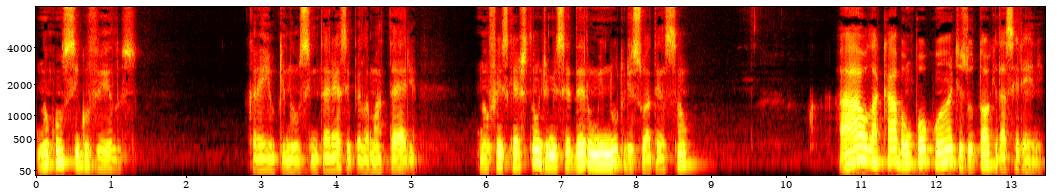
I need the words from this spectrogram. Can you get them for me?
não consigo vê-los. Creio que não se interesse pela matéria, não fez questão de me ceder um minuto de sua atenção. A aula acaba um pouco antes do toque da sirene.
